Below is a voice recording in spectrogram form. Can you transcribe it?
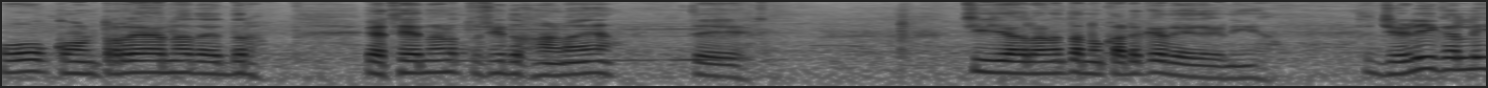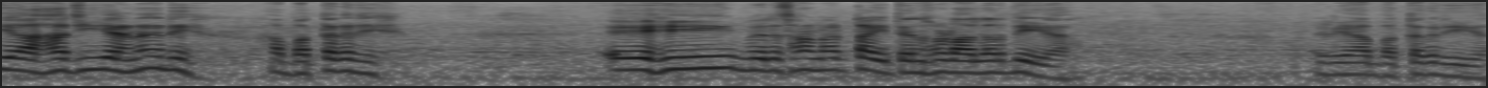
ਉਹ ਕਾਊਂਟਰ ਆ ਇਹਨਾਂ ਦਾ ਇੱਧਰ। ਇੱਥੇ ਇਹਨਾਂ ਨੂੰ ਤੁਸੀਂ ਦਿਖਾਣਾ ਆ, ਤੇ ਚੀਜ਼ ਅਗਲਾ ਨੇ ਤੁਹਾਨੂੰ ਕੱਢ ਕੇ ਦੇ ਦੇਣੀ ਆ। ਤੇ ਜਿਹੜੀ ਗੱਲੀ ਆਹ ਚੀਜ਼ ਹੈ ਨਾ ਇਹਦੀ ਆ ਬੱਤਕ ਜੀ, ਇਹੀ ਮੇਰੇ ਹਿਸਾਬ ਨਾਲ 2.5 300 ਡਾਲਰ ਦੀ ਆ। ਜਿਹੜੀ ਆ ਬੱਤਕ ਜੀ ਆ।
